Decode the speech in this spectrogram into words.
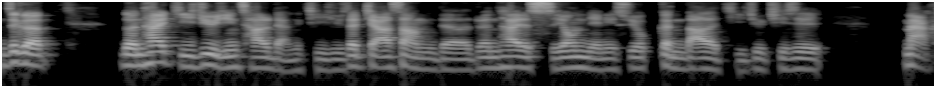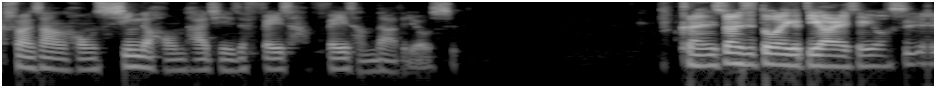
你这个轮胎集距已经差了两个集距，再加上你的轮胎的使用年龄是有更大的集距，其实 Max 算上红新的红胎，其实是非常非常大的优势，可能算是多了一个 DRS 的优势。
